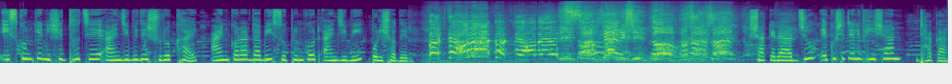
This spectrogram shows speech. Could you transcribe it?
ইসকনকে নিষিদ্ধ চেয়ে আইনজীবীদের সুরক্ষায় আইন করার দাবি সুপ্রিম কোর্ট আইনজীবী পরিষদের। শাকেরা আরজু একুশে টেলিভিশন ঢাকা।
